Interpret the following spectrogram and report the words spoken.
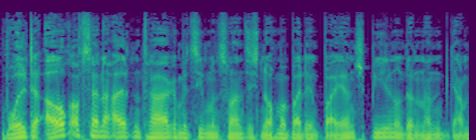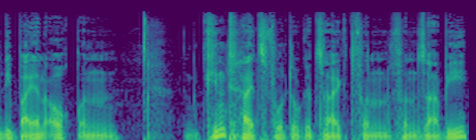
wollte auch auf seine alten Tage mit 27 nochmal bei den Bayern spielen. Und dann haben, haben die Bayern auch einen, ein Kindheitsfoto gezeigt von, von Sabi.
